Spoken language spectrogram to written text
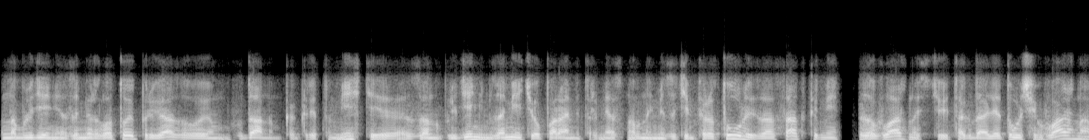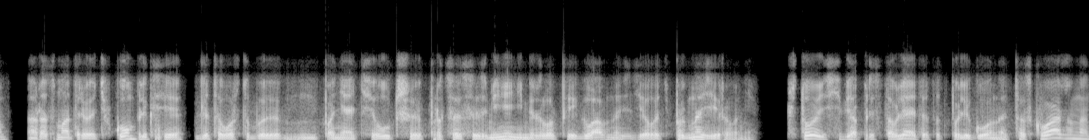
наблюдение за мерзлотой привязываем в данном конкретном месте за наблюдением за метеопараметрами основными, за температурой, за осадками, за влажностью и так далее. Это очень важно, рассматривать в комплексе для того, чтобы понять лучше процессы изменений мерзлоты главное, сделать прогнозирование. Что из себя представляет этот полигон? Это скважина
